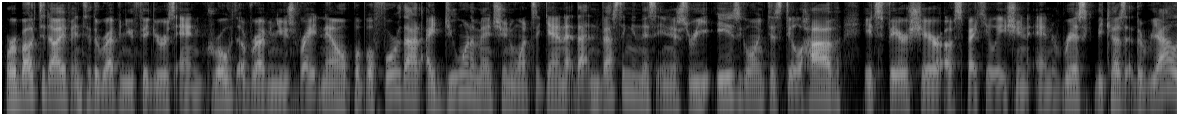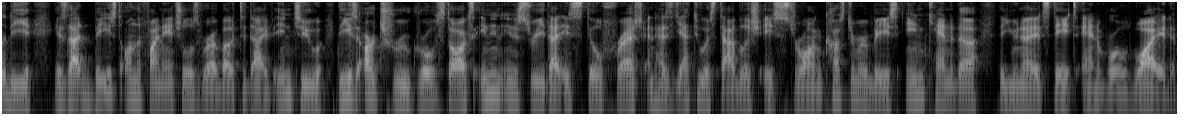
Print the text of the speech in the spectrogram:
We're about to dive into the revenue figures and growth of revenues right now, but before that, I do want to mention once again that investing in this industry is going to still have its fair share of speculation and risk because the reality is that based on the financials we're about to dive into, these are true growth stocks in an industry that is still fresh and has yet to establish a strong customer base in Canada, the United States, and worldwide.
